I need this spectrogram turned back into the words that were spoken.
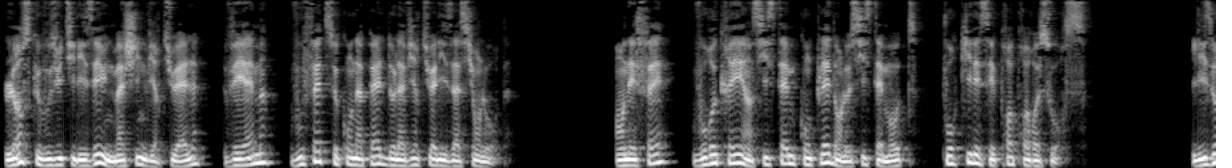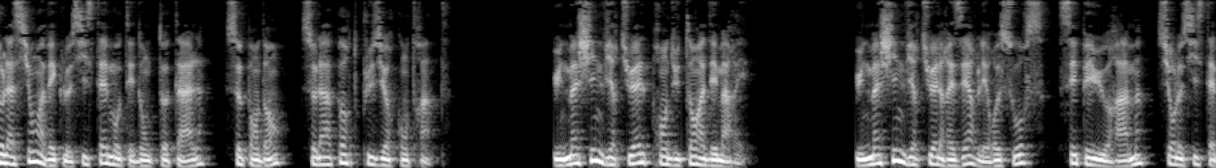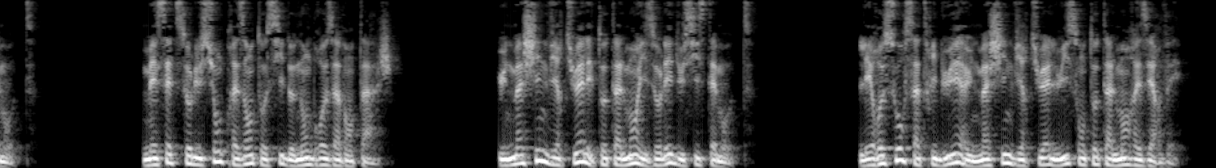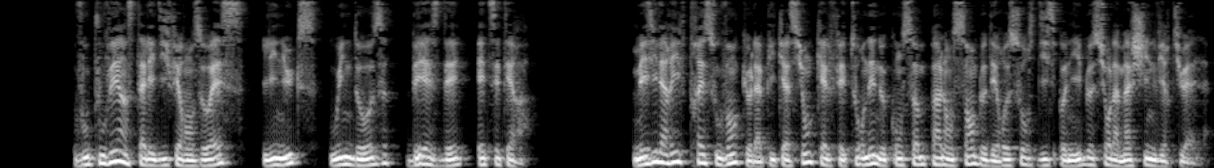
Lorsque vous utilisez une machine virtuelle, VM, vous faites ce qu'on appelle de la virtualisation lourde. En effet, vous recréez un système complet dans le système hôte, pour qu'il ait ses propres ressources. L'isolation avec le système hôte est donc totale, cependant, cela apporte plusieurs contraintes. Une machine virtuelle prend du temps à démarrer. Une machine virtuelle réserve les ressources, CPU RAM, sur le système hôte. Mais cette solution présente aussi de nombreux avantages. Une machine virtuelle est totalement isolée du système hôte. Les ressources attribuées à une machine virtuelle lui sont totalement réservées. Vous pouvez installer différents OS, Linux, Windows, BSD, etc. Mais il arrive très souvent que l'application qu'elle fait tourner ne consomme pas l'ensemble des ressources disponibles sur la machine virtuelle.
